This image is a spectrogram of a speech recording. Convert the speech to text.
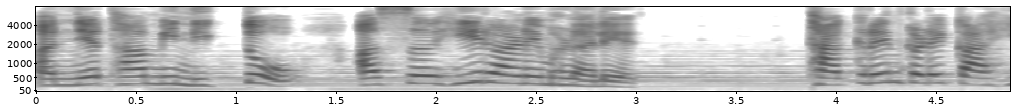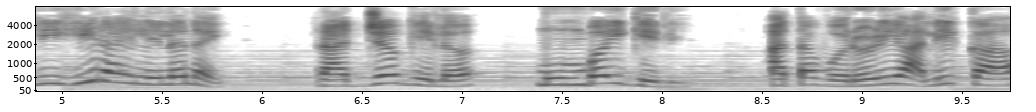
अन्यथा मी निघतो असंही राणे म्हणाले. आहेत ठाकरेंकडे काहीही राहिलेलं नाही. राज्य गेलं मुंबई गेली. आता वरळी आली का?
